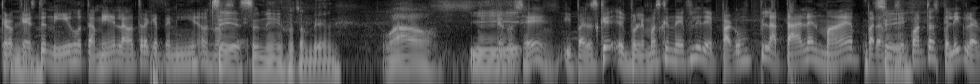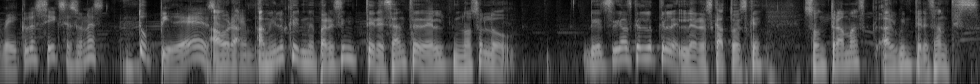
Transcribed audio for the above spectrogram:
creo que Mm. este es mi hijo también, la otra que tenía, no sí, sé. este es mi hijo también. Wow. Y Yo no sé. Y pasa es que el problema es que Netflix le paga un platal al MAE para no Sí. sé cuántas películas. Ridiculous Six es una estupidez. Ahora, a mí lo que me parece interesante de él, no solo. Digamos que es lo que le, le rescato, es que son tramas algo interesantes.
